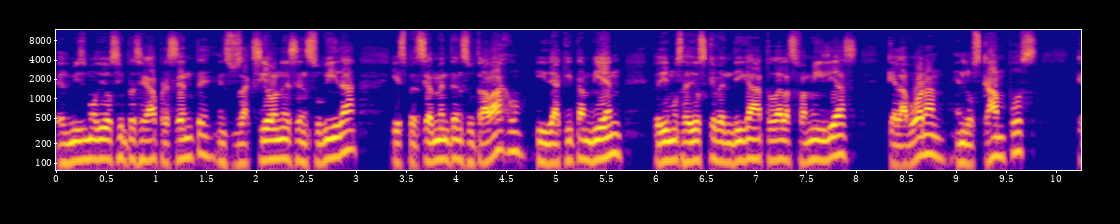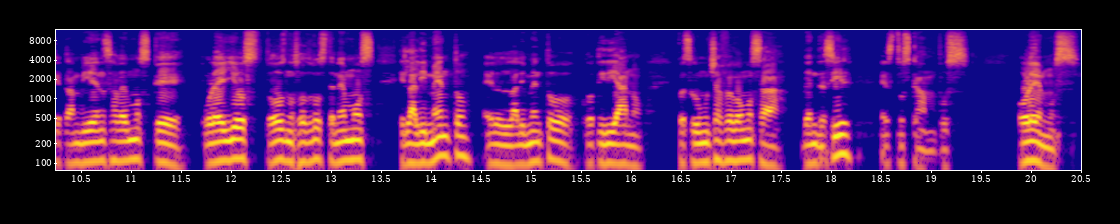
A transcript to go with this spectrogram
el mismo Dios siempre se haga presente en sus acciones, en su vida y especialmente en su trabajo. Y de aquí también pedimos a Dios que bendiga a todas las familias que laboran en los campos, que también sabemos que por ellos todos nosotros tenemos el alimento, el alimento cotidiano. Pues con mucha fe vamos a bendecir estos campos. Oremos.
